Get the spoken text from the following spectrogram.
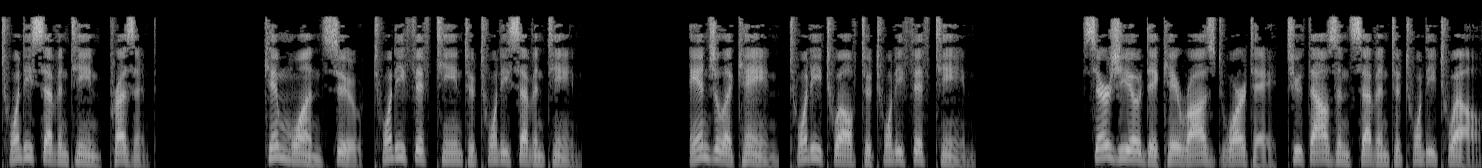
2017 present Kim Won-soo, 2015 to 2017. Angela Kane, 2012 to 2015. Sergio de Queiroz Duarte, 2007 to 2012.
